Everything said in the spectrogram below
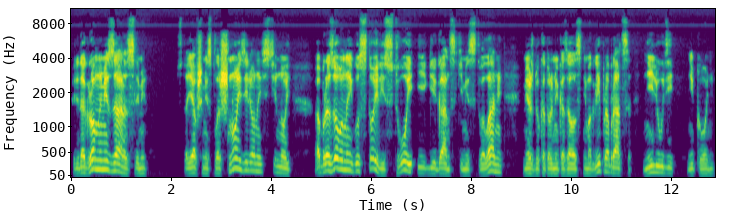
перед огромными зарослями, стоявшими сплошной зеленой стеной, образованной густой листвой и гигантскими стволами, между которыми, казалось, не могли пробраться ни люди, ни кони.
